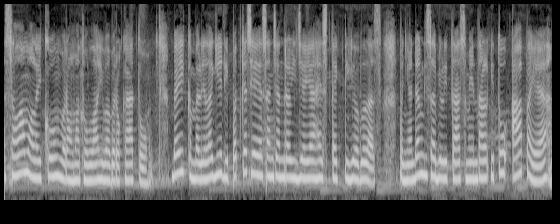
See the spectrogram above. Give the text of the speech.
Assalamualaikum warahmatullahi wabarakatuh Baik, kembali lagi di podcast Yayasan Chandra Wijaya Hashtag 13 Penyandang disabilitas mental itu apa ya?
